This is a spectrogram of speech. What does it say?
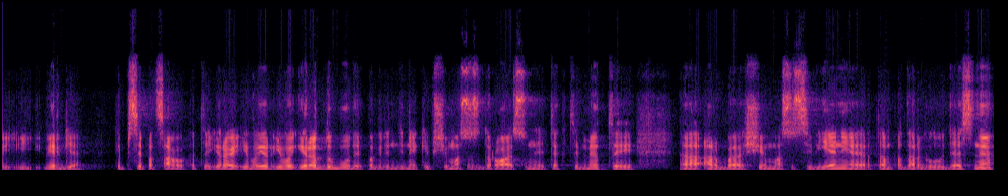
irgi kaip jisai pats sako, kad tai yra, įvair, įvair, yra du būdai pagrindiniai, kaip šeima susidoroja su netektimi, tai arba šeima susivienyje ir tampa dar glaudesnė,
